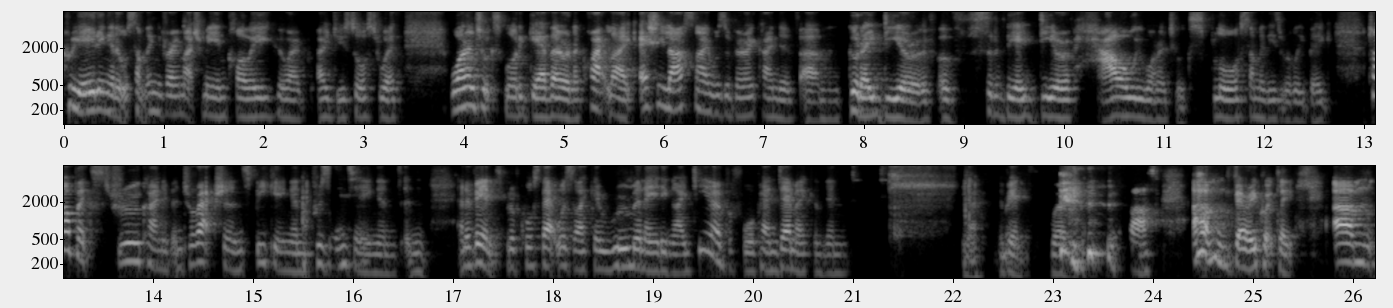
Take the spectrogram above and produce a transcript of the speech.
creating it it was something very much me and chloe who I, I do sourced with wanted to explore together and i quite like actually last night was a very kind of um, good idea of, of sort of the idea of how we wanted to explore some of these really big topics through kind of interaction and speaking and presenting and, and, and events. But of course that was like a ruminating idea before pandemic and then you know events fast, um, very quickly. Um,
